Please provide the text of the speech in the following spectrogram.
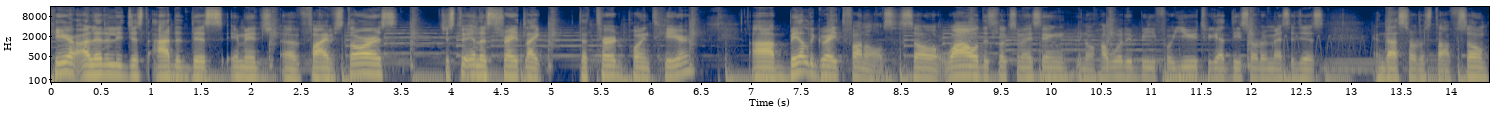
Here, I literally just added this image of five stars just to illustrate like the third point here uh, build great funnels so wow this looks amazing you know how would it be for you to get these sort of messages and that sort of stuff so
